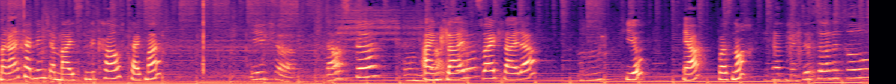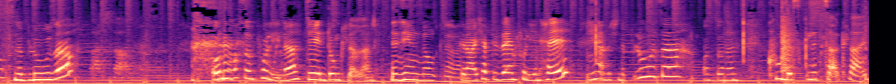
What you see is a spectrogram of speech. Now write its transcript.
Mareike hat nämlich am meisten gekauft. Zeig mal. Ich hab das da und Ein das Kleid, zwei Kleider. Hier. Ja, was noch? Ich hab mir das da gekauft. Eine Bluse Was und noch so ein Pulli, ne? Den dunkleren. Sind dunkleren. Genau, ich habe denselben Pulli in hell. Ja. habe ich eine Bluse und so ein cooles Glitzerkleid.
